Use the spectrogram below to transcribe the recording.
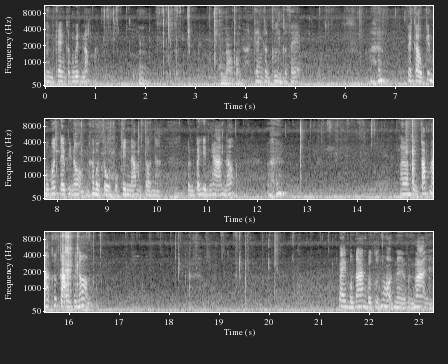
อื่นแกงกลางเว้นเนาะอืมคุณนาวก่อนแกงกลางคืนก็แซ่บแต่เก่ากินบ่หมดได้พี่น้องบ่โตดบ่กินน้ำตอนน่ะเพิ่นไปเฮ็ดงานเนาะเออเพิ่นกลับมาคือเก่าพี่น้องไปบ่นานบ่คือฮอดเพิ่นมาอีก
